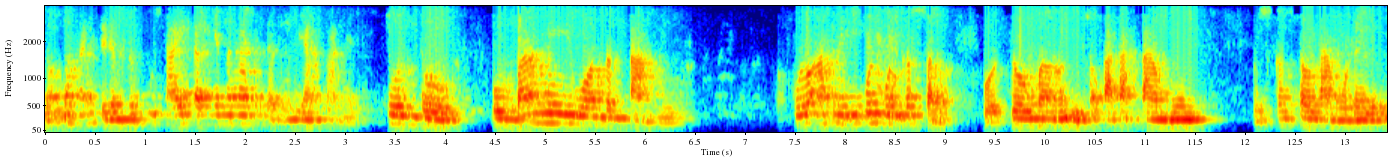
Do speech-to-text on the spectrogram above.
Allah nang derem tentu sae kan nyenengaken dhateng yang sanes. Contoh umpami wonten tamu. Kula aslinipun pun kesel, bodoh mami iso kathah tamu. Wis kesel tamune iki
